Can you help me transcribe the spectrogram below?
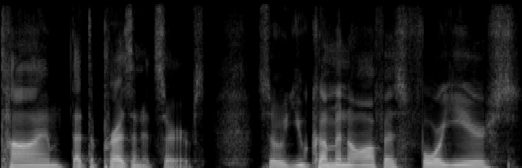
time that the president serves. So you come into office four years.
